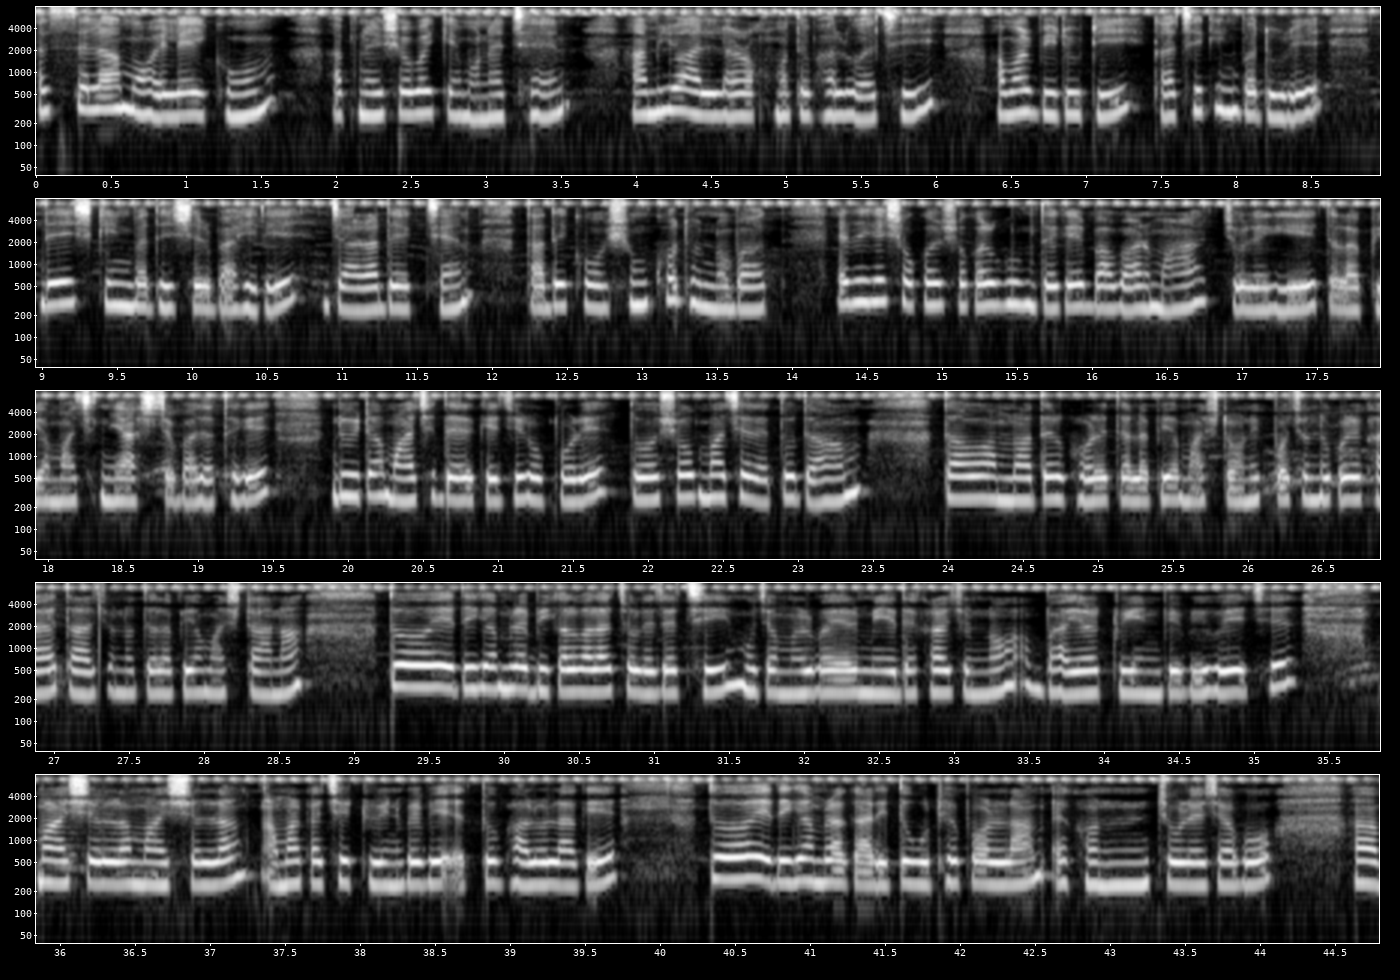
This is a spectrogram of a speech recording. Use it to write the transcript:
আসসালামু আলাইকুম। আপনারা সবাই কেমন আছেন? আমিও আল্লাহর রহমতে ভালো আছি। আমার ভিডিওটি কাছে কিংবা দূরে, দেশ কিংবা দেশের বাহিরে যারা দেখছেন, তাদেরকে অসংখ্য ধন্যবাদ। এদিকে সকাল সকাল ঘুম থেকে বাবার মা চলে গিয়ে তেলাপিয়া মাছ নিয়ে আসছে বাজার থেকে। দুইটা মাছ দেড় কেজির ওপরে। তো সব মাছের এত দাম, তাও আমাদের ঘরে তেলাপিয়া মাছটা অনেক পছন্দ করে খায়, তার জন্য তেলাপিয়া মাছটা আনা। তো এদিকে আমরা বিকালবেলা চলে যাচ্ছি মুজাম্মল ভাইয়ের মেয়ে দেখার জন্য ভাইয়ার টুইন বেবি হয়েছে। মার্শাল্লাহ মার্শাল্লাহ আমার কাছে টুইন বেবি এত ভালো লাগে। তো এদিকে আমরা গাড়িতে উঠে পড়লাম, এখন চলে যাব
